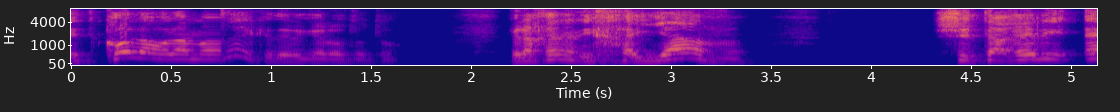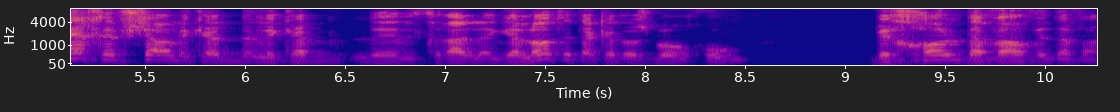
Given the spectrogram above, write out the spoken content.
את כל העולם הזה כדי לגלות אותו. ולכן אני חייב שתראה לי איך אפשר לקד... לקד... לגלות את הקדוש ברוך הוא בכל דבר ודבר.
